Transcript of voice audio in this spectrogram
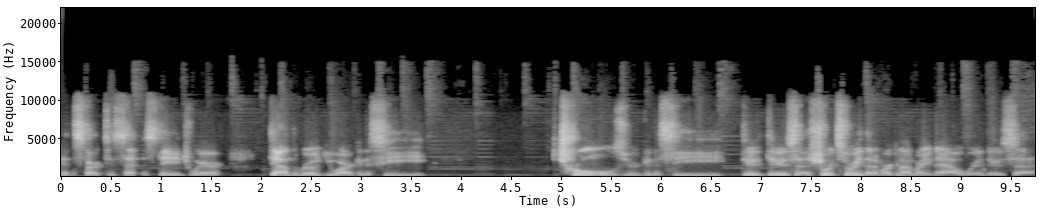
and start to set a stage where down the road you are going to see trolls you're going to see there, there's a short story that i'm working on right now where there's a,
